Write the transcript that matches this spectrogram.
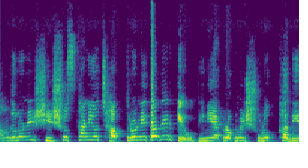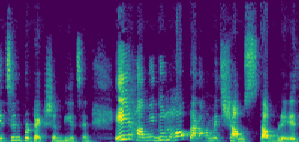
আন্দোলনের শীর্ষস্থানীয় ছাত্র নেতাদেরকেও তিনি এক রকমের সুরক্ষা দিয়েছেন প্রোটেকশন দিয়েছেন। এই হামিদুল হক আর আহমেদ শামস তাবরেজ,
